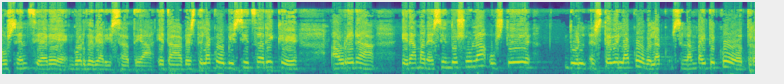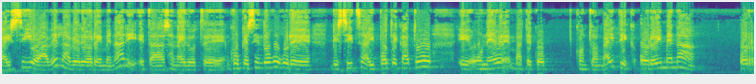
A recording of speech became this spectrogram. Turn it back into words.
ausentziare gorde behar izatea. Eta bestelako bizitzarik e, aurrera eraman ezin duzula, uste du, este delako, belako, zelan baiteko traizioa dela bere oroimenari. Eta zan nahi dut, guk ezin dugu gure bizitza hipotekatu e, une bateko kontuan gaitik. Oroimena hor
